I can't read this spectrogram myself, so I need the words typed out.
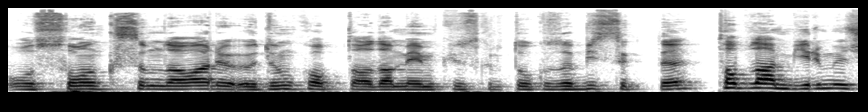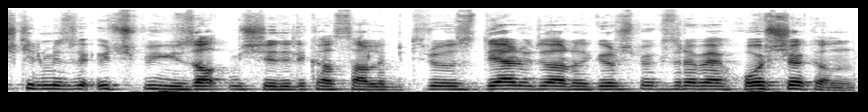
O son kısımda var ya ödüm koptu adam M249'a bir sıktı. Toplam 23 kilimiz ve 3167'lik hasarla bitiriyoruz. Diğer videolarda görüşmek üzere ve hoşçakalın.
